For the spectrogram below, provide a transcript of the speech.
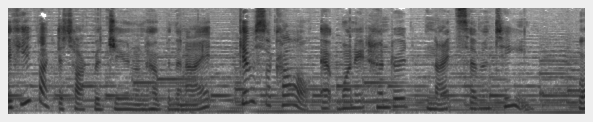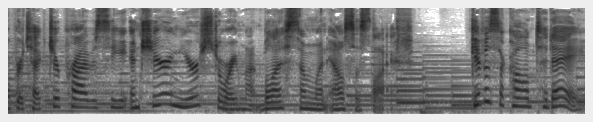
If you'd like to talk with June on Hope in the Night, give us a call at 1 800 Night 17. We'll protect your privacy, and sharing your story might bless someone else's life. Give us a call today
